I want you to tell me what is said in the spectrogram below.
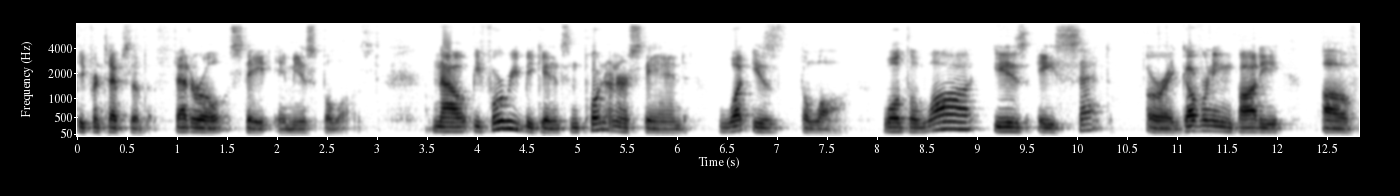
different types of federal, state, and municipal laws. Now, before we begin, it's important to understand what is the law. Well, the law is a set or a governing body of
